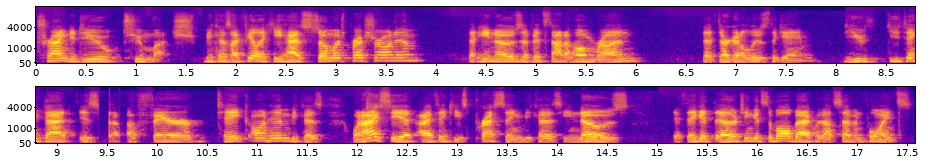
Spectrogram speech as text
trying to do too much because I feel like he has so much pressure on him that he knows if it's not a home run, that they're going to lose the game. Do you do you think that is a fair take on him? Because when I see it, I think he's pressing because he knows if they get the other team gets the ball back without seven points,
